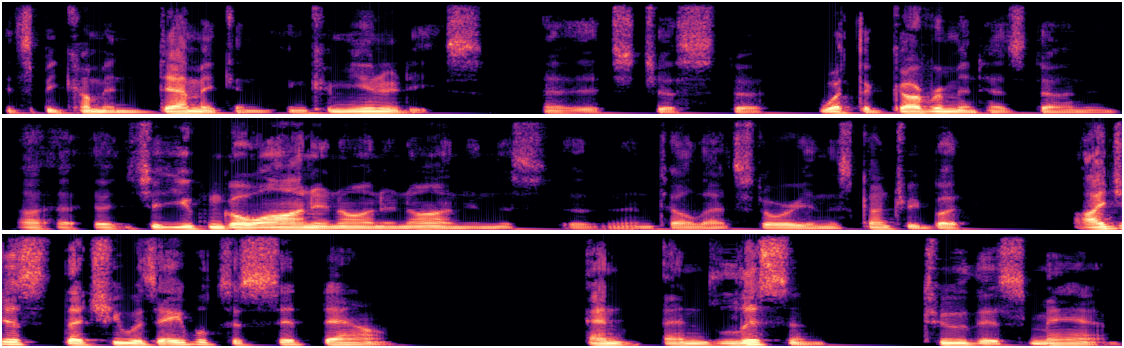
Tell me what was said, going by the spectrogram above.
it's become endemic in, in communities. Uh, it's just uh, what the government has done. And uh, uh, uh so you can go on and on and on in this uh, and tell that story in this country. But I just, that she was able to sit down and, and listen to this man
